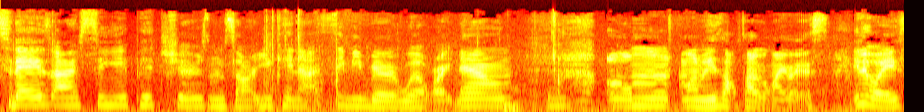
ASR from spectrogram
today's our senior pictures. I'm sorry you cannot see me very well right now. Um, let me stop talking like this. Anyways,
